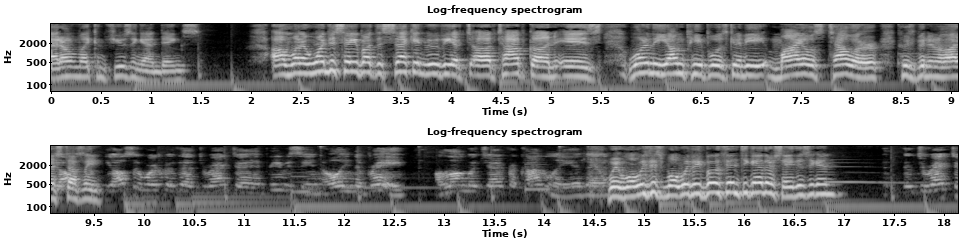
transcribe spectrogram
I don't like confusing endings. Um, what I wanted to say about the second movie of, of Top Gun is one of the young people is going to be Miles Teller, who's been in a lot of He stuff. also, lately. he also worked with a director and previously in Only the Brave, along with Jennifer Connelly. Wait, what was this? What were they both in together? Say this again. The director,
